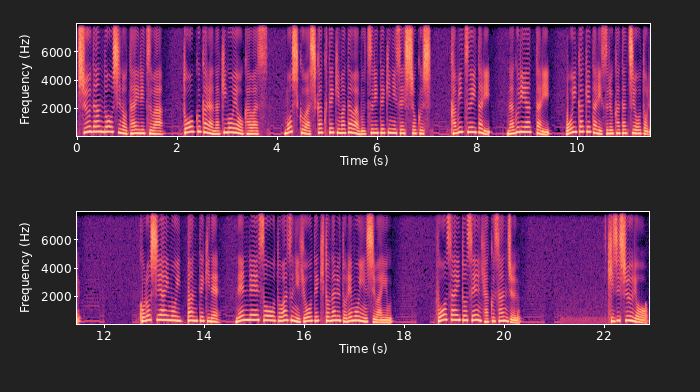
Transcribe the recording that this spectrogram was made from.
集団同士の対立は、遠くから鳴き声を交わす、もしくは視覚的または物理的に接触し、噛みついたり、殴り合ったり、追いかけたりする形をとる。殺し合いも一般的で、年齢層を問わずに標的となるとレモイン氏は言う。フォーサイト1130。記事終了。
